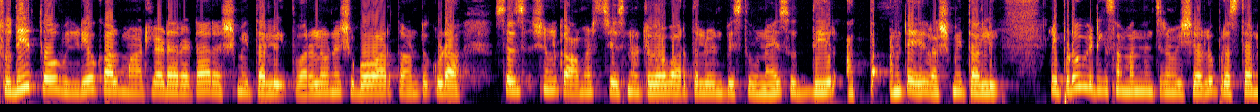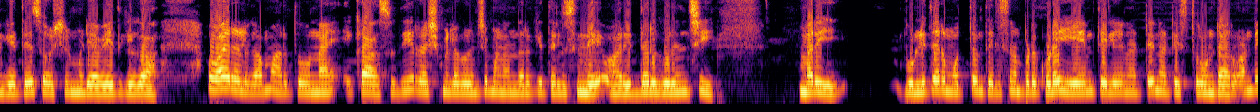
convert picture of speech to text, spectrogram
సుధీర్తో వీడియో కాల్ మాట్లాడారట రష్మి తల్లి. త్వరలోనే శుభవార్త అంటూ కూడా సెన్సేషనల్ కామెంట్స్ చేసినట్లుగా వార్తలు వినిపిస్తూ ఉన్నాయి. సుధీర్ అత్త అంటే రష్మి తల్లి. ఇప్పుడు వీటికి సంబంధించిన విషయాలు ప్రస్తుతానికైతే సోషల్ మీడియా వేదికగా వైరల్గా మారుతూ ఉన్నాయి. ఇక సుధీర్ రష్మిల గురించి మనందరికీ తెలిసిందే. వారిద్దరి గురించి మరి బుల్లితెర మొత్తం తెలిసినప్పటికి కూడా ఏం తెలియనట్టే నటిస్తూ ఉంటారు. అంటే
